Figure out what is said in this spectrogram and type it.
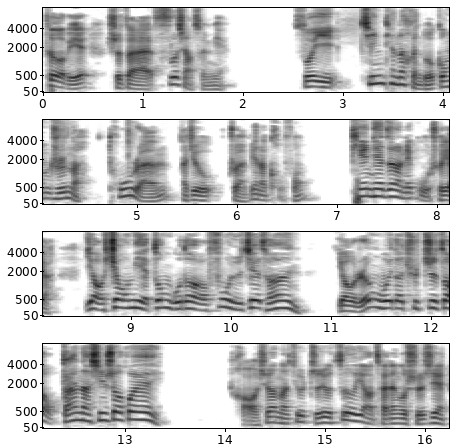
特别是在思想层面。所以今天的很多公知呢，突然他就转变了口风，天天在那里鼓吹啊，要消灭中国的富裕阶层，要人为的去制造橄榄型社会。好像呢就只有这样才能够实现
